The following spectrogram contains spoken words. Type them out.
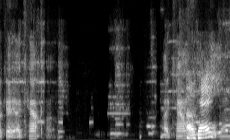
Okay, I count. I count. Okay. them.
